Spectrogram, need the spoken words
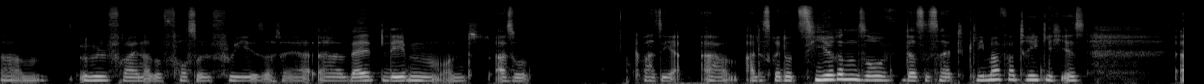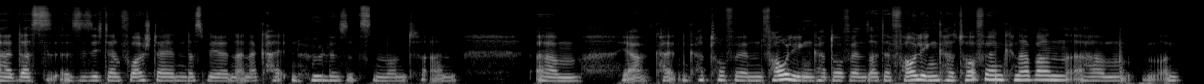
ähm, ölfreien, also fossil-free, sagt er, äh, Welt leben und also quasi äh, alles reduzieren, so dass es halt klimaverträglich ist, äh, dass sie sich dann vorstellen, dass wir in einer kalten Höhle sitzen und an ähm, ja, kalten Kartoffeln, fauligen Kartoffeln, sagt er, fauligen Kartoffeln knabbern ähm, und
